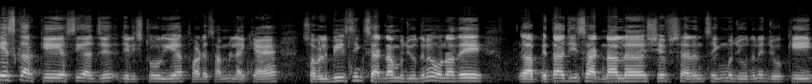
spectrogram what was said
ਇਸ ਕਰਕੇ ਅਸੀਂ ਅੱਜ ਜਿਹੜੀ ਸਟੋਰੀ ਹੈ ਤੁਹਾਡੇ ਸਾਹਮਣੇ ਲੈ ਕੇ ਆਏ ਹਾਂ। ਸੋ ਬਲਬੀਰ ਸਿੰਘ ਸਾਡੇ ਨਾਲ ਮੌਜੂਦ ਨੇ। ਉਹਨਾਂ ਦੇ ਪਿਤਾ ਜੀ ਸਾਡੇ ਨਾਲ ਸ਼ਿਵ ਸ਼ਰਨ ਸਿੰਘ ਮੌਜੂਦ ਨੇ, ਜੋ ਕਿ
